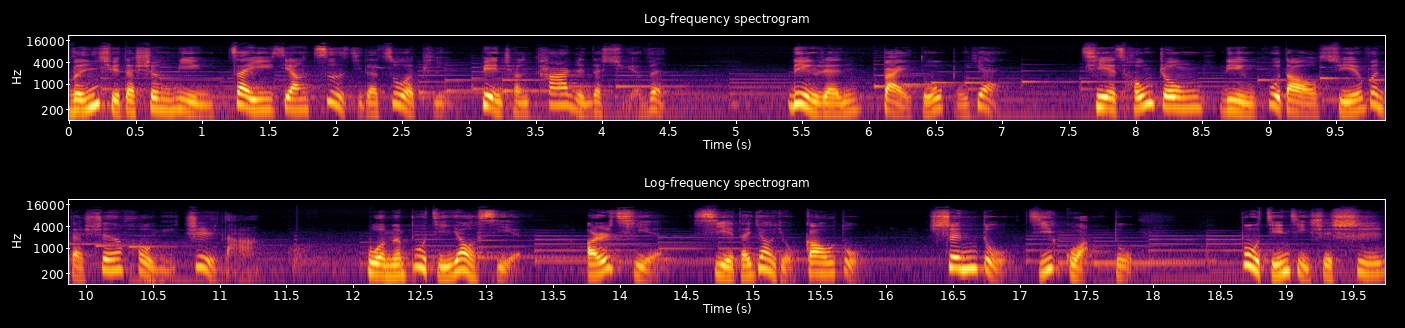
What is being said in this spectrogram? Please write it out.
文学的生命在于将自己的作品变成他人的学问，令人百读不厌，且从中领悟到学问的深厚与智达。我们不仅要写，而且写的要有高度、深度及广度，不仅仅是诗，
